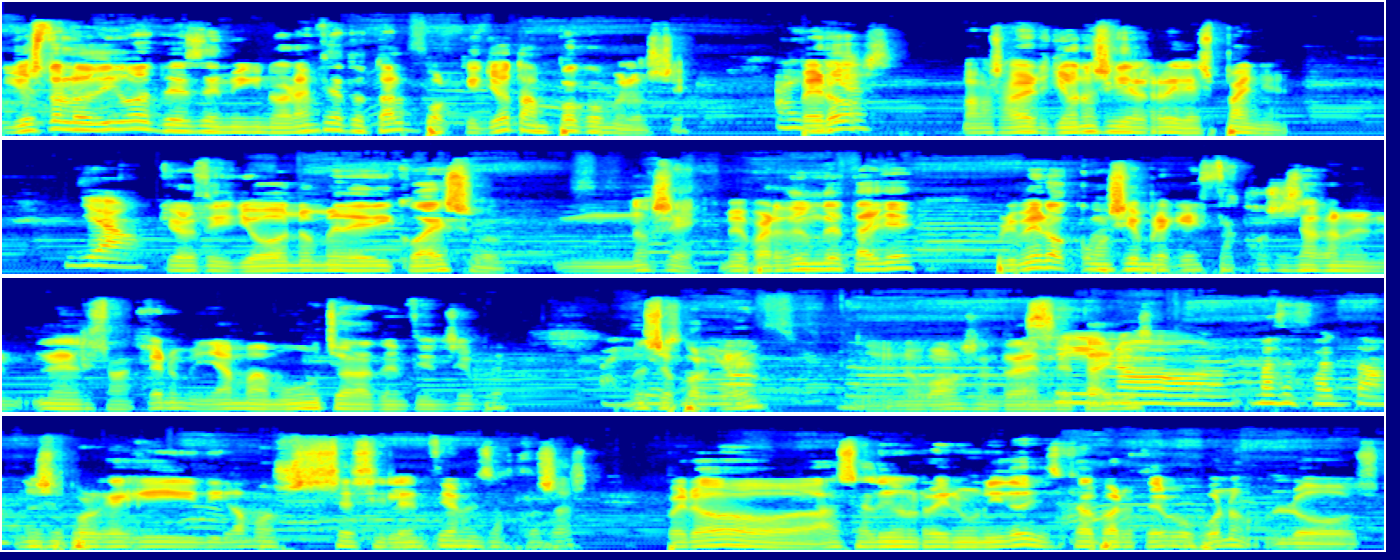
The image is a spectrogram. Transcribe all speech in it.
Yo esto lo digo desde mi ignorancia total porque yo tampoco me lo sé. Pero, vamos a ver, yo no soy el rey de España. Ya. Quiero decir, yo no me dedico a eso. No sé, me parece un detalle. Primero, como siempre, que estas cosas salgan en, el extranjero me llama mucho la atención siempre. no sé por qué. No vamos a entrar en detalles. No, no hace falta. No sé por qué aquí, digamos, se silencian esas cosas. Pero ha salido el Reino Unido y es que al parecer, pues bueno, los,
